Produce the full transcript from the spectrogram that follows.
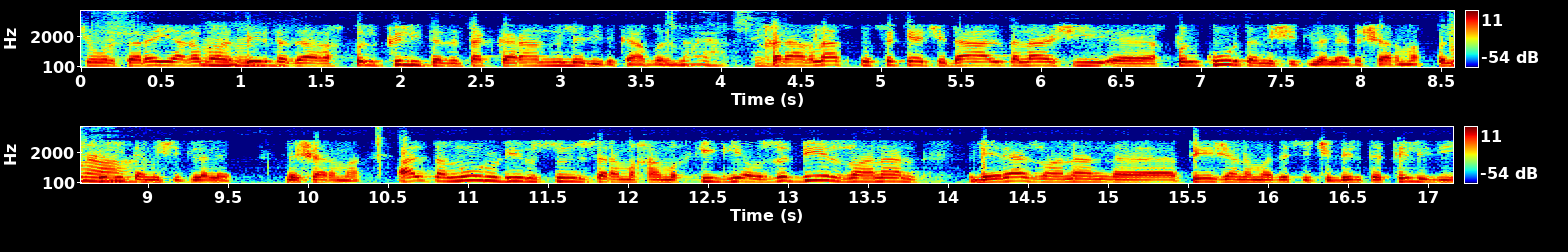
چې ورسره یې هغه به بیرته د خپل کلی ته د تک کران نه لري د کابل نه خراغلاس څه کې چې دا التلاشي خپل کور ته نشي تللی د شرم خپل کلی ته نشي تللی د شرمه الته نورو ډیرو ستونزو سره مخامخ کیږي او زه ډیر ځوانان ډیره ځوانان پیژنم د سې چې بیرته تللی دي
